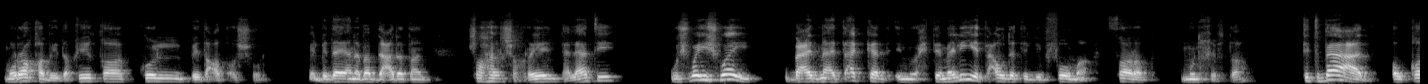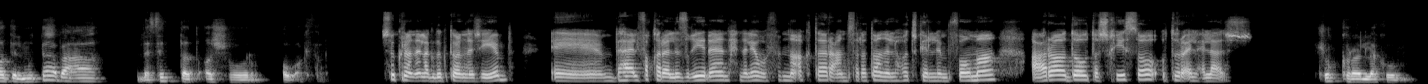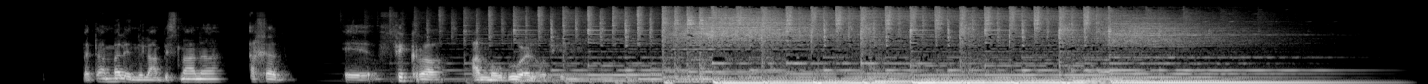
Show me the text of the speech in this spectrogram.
مراقبة دقيقة كل بضعة أشهر. في البداية أنا ببدأ عادة شهر شهرين ثلاثة وشوي شوي وبعد ما أتأكد إنه احتمالية عودة الليمفوما صارت منخفضة تتباعد أوقات المتابعة لستة أشهر أو أكثر. شكرا لك دكتور نجيب. بهاي الفقرة الصغيرة نحن اليوم فهمنا أكثر عن سرطان الهوتشكن ليمفوما أعراضه وتشخيصه وطرق العلاج. شكرا لكم. بتأمل إنه اللي عم بيسمعنا أخذ آه، فكرة عن موضوع الهوتشكن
